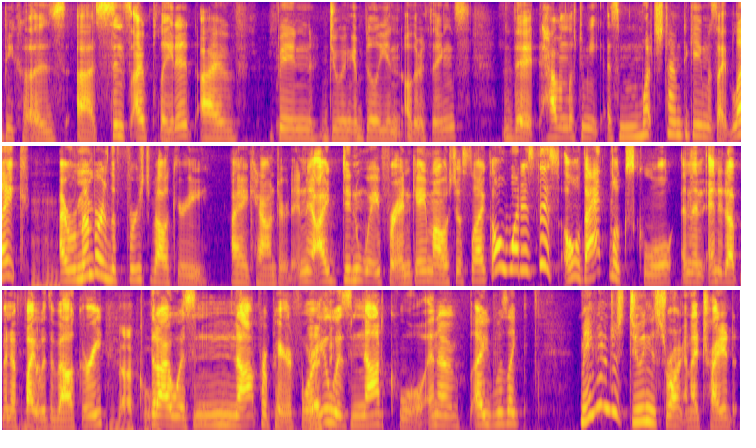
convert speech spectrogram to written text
because uh, since I played it, I've been doing a billion other things that haven't left me as much time to game as I'd like. Mm-hmm. I remember the first Valkyrie I encountered, and I didn't wait for endgame. I was just like, "Oh, what is this? Oh, that looks cool," and then ended up in a fight with a Valkyrie Not cool. that I was not prepared for. Yeah, it was not cool, and I, I was like, maybe I'm just doing this wrong. And I tried it.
